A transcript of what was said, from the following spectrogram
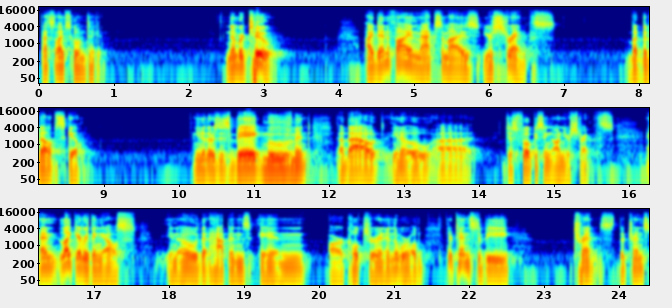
That's life's golden ticket. Number two, identify and maximize your strengths, but develop skill. You know, there was this big movement about, you know, uh, just focusing on your strengths. And like everything else, you know, that happens in our culture and in the world, there tends to be trends. There tends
